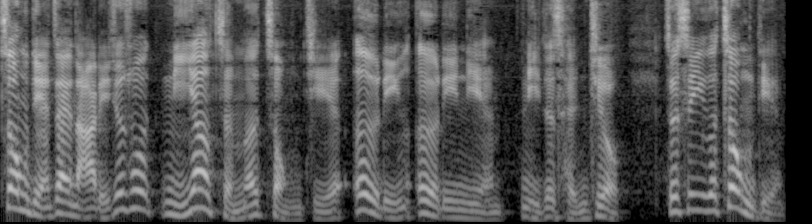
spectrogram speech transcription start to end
重点在哪里？就是说你要怎么总结二零二零年你的成就，这是一个重点。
